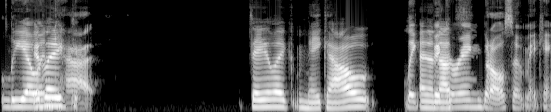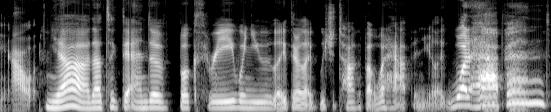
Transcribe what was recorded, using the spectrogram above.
Leo and like, Cat They like make out like bickering, but also making out. Yeah, that's like the end of book three when you like they're like we should talk about what happened. You're like, what happened?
